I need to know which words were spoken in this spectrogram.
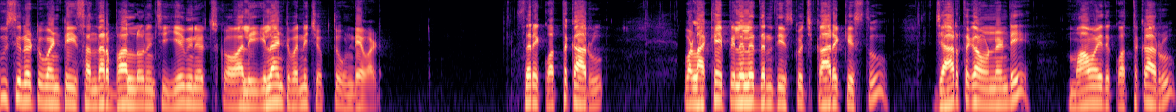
చూసినటువంటి సందర్భాల్లో నుంచి ఏమి నేర్చుకోవాలి ఇలాంటివన్నీ చెప్తూ ఉండేవాడు. సరే కొత్త కారు. వాళ్ళ అక్కయ్య పిల్లలిద్దరిని తీసుకొచ్చి కారు ఎక్కిస్తూ జాగ్రత్తగా ఉండండి. మామయ్యది కొత్త కారు.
